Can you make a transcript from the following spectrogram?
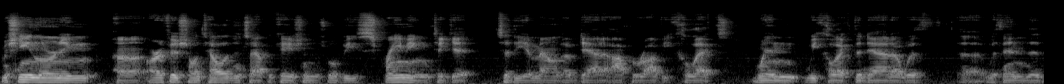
machine learning, uh, artificial intelligence applications will be screaming to get to the amount of data Aparavi collects when we collect the data with uh, within the,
